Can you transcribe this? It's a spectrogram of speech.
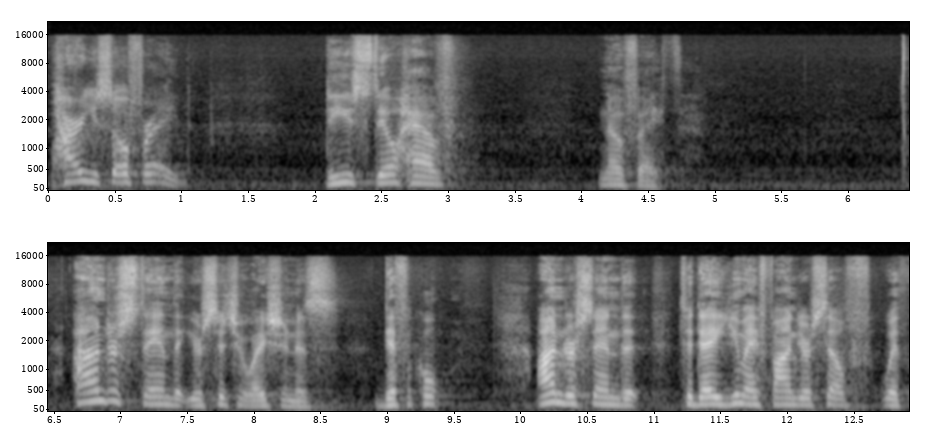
Why are you so afraid? Do you still have no faith? I understand that your situation is difficult. I understand that today you may find yourself with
